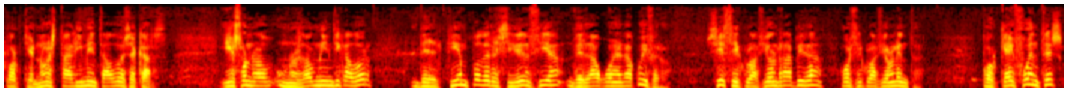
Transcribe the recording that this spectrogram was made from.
porque no está alimentado ese CARS. Y eso nos, da un indicador del tiempo de residencia del agua en el acuífero, si es circulación rápida o circulación lenta. Porque hay fuentes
